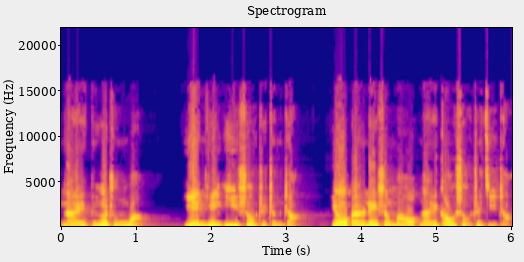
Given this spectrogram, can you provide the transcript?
乃德众旺。延年益寿之征兆，又耳内生毛，乃高寿之吉兆。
